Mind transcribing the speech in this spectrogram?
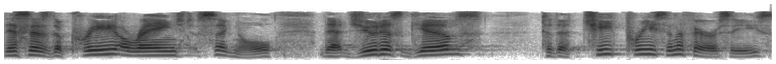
This is the prearranged signal that Judas gives to the chief priests and the Pharisees.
